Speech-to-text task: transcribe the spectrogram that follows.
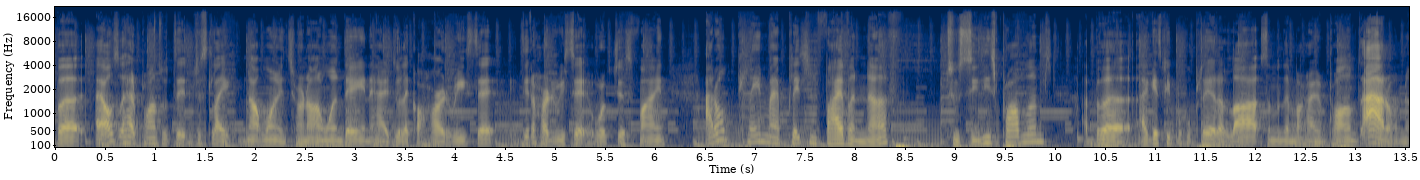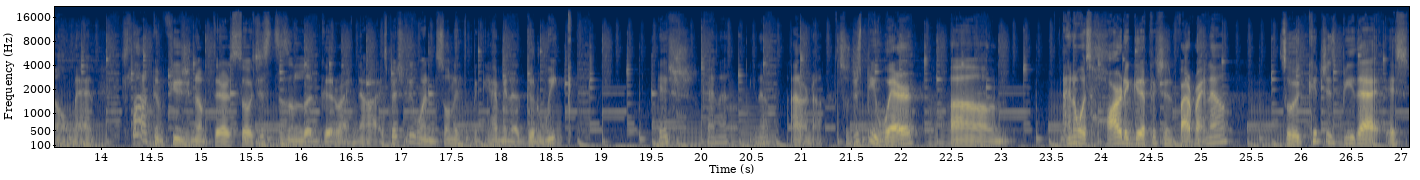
but I also had problems with it just like not wanting to turn on one day and I had to do like a hard reset. It did a hard reset, it worked just fine. I don't play my PlayStation 5 enough to see these problems. But I guess people who play it a lot, some of them are having problems. I don't know, man. There's a lot of confusion up there, so it just doesn't look good right now. Especially when Sony's been having a good week ish, kind of, you know? I don't know. So just beware. Um, I know it's hard to get a PlayStation 5 right now. So it could just be that it's,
